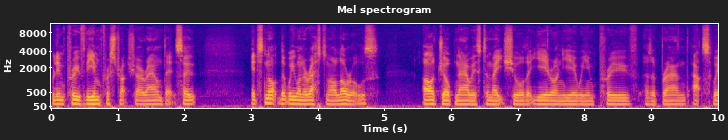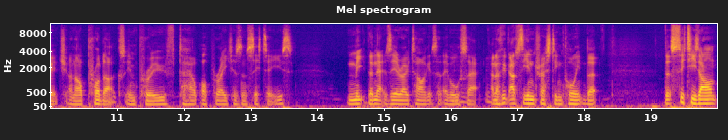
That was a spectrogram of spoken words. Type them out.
will improve the infrastructure around it. So it's not that we want to rest on our laurels. Our job now is to make sure that year on year we improve as a brand at Switch and our products improve to help operators and cities meet the net zero targets that they've all mm-hmm. set. And I mm-hmm. think that's the interesting point that that cities aren't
